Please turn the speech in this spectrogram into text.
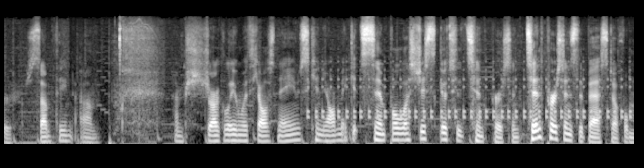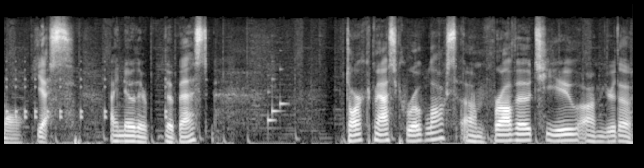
or something. Um, I'm struggling with y'all's names. Can y'all make it simple? Let's just go to the 10th person. 10th person's the best of them all. Yes. I know they're the best. Dark Mask Roblox, um, bravo to you. Um, you're the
